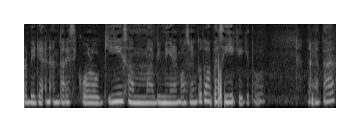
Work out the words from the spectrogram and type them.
perbedaan antara psikologi sama bimbingan dan konseling itu tuh apa sih? Kayak gitu. Ternyata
